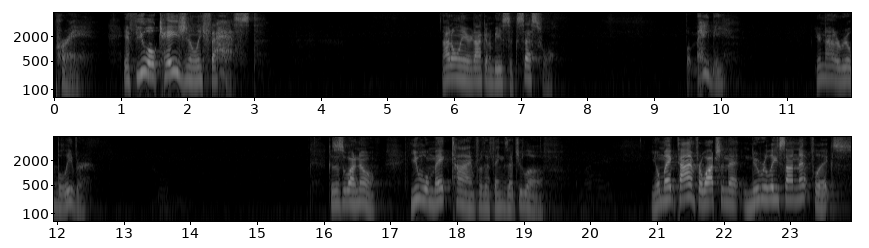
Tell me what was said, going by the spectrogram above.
pray, if you occasionally fast, not only are you not going to be successful, but maybe you're not a real believer. Because this is what I know you will make time for the things that you love. You'll make time for watching that new release on Netflix.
